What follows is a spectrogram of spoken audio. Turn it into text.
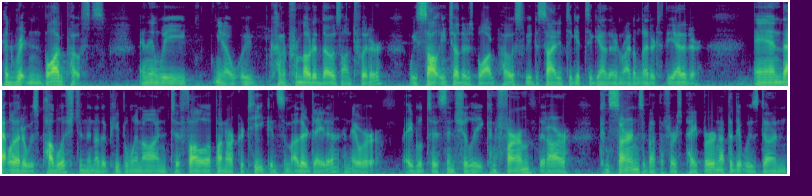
had written blog posts, and then we, you know, we kind of promoted those on Twitter. We saw each other's blog posts. We decided to get together and write a letter to the editor. And that letter was published, and then other people went on to follow up on our critique and some other data, and they were able to essentially confirm that our concerns about the first paper, not that it was done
